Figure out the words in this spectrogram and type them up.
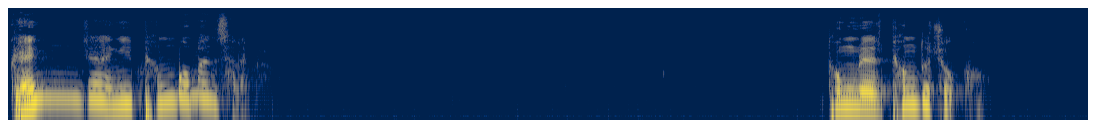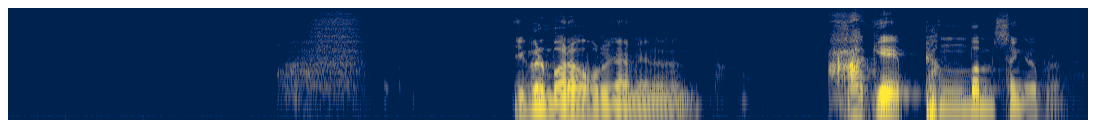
굉장히 평범한 사람이에요. 동네에서 평도 좋고. 이걸 뭐라고 부르냐면은 악의 평범성이라고 부르는 거예요.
